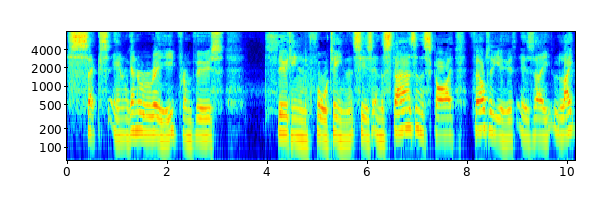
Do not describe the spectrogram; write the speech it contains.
6, and we're going to read from verse 13 and 14. It says, And the stars in the sky fell to the earth as a late,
